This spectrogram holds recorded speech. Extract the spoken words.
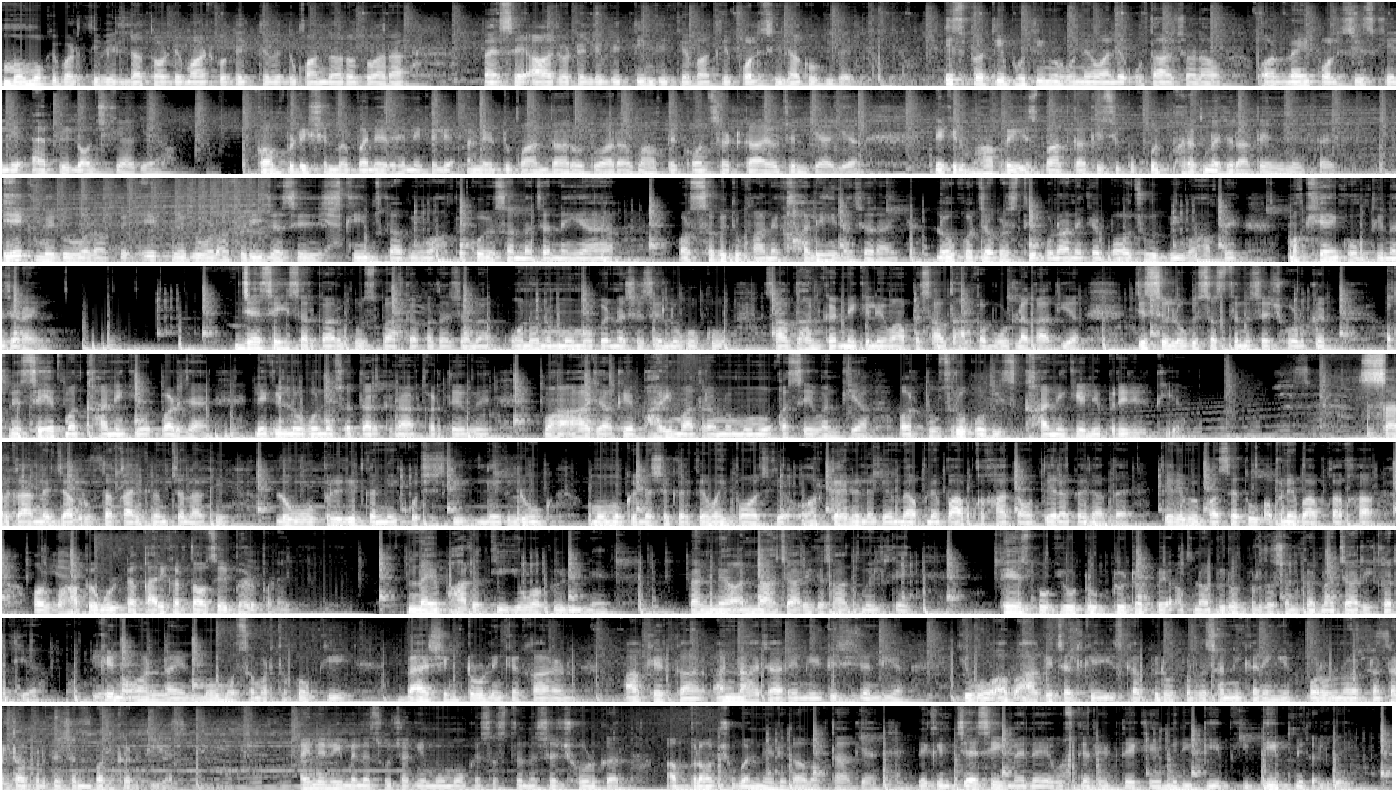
मोमो की बढ़ती हुई लत और डिमांड को देखते हुए दुकानदारों द्वारा पैसे, आज और डिलीवरी तीन दिन के बाद की पॉलिसी लागू की गई। इस प्रतिभूति में होने वाले उतार चढ़ाव और नई पॉलिसीज़ के लिए ऐप भी लॉन्च किया गया। कंपटीशन में बने रहने के लिए अन्य दुकानदारों द्वारा वहाँ पे कॉन्सर्ट का आयोजन किया गया, लेकिन वहाँ पे इस बात का किसी को कोई फ़र्क नज़र आते हुए नहीं दिखाई। एक मेदू वड़ा पे, एक मेदू वड़ा फ्री जैसे स्कीम्स का भी वहाँ पे कोई असर नज़र नहीं आया और सभी दुकानें खाली ही नज़र आई। लोगों को ज़बरदस्ती बुलाने के बावजूद भी वहाँ पे मक्खियाँ घूमती नज़र आईं। जैसे ही सरकार को उस बात का पता चला, उन्होंने मोमो के नशे से लोगों को सावधान करने के लिए वहाँ पर सावधान का बोर्ड लगा दिया, जिससे लोग सस्ते नशे छोड़कर अपने सेहतमंद खाने की ओर बढ़ जाएँ। लेकिन लोगों ने उसे दरकिनार करते हुए वहाँ आ जाके भारी मात्रा में मोमो का सेवन किया और दूसरों को भी खाने के लिए प्रेरित किया। सरकार ने जागरूकता कार्यक्रम चला के लोगों को प्रेरित करने की कोशिश की, लेकिन लोग मोमो के नशे करके वहीं पहुँच गए और कहने लगे, मैं अपने बाप का खाता हूँ, तेरा क्या जाता है? तेरे में बस है, तू अपने बाप का खा। और वहाँ पे उल्टा कार्यकर्ताओं से भिड़ पड़े। नए भारत की युवा पीढ़ी ने नन्हे अन्ना हजारे के साथ मिलकर फेसबुक यूट्यूब ट्विटर पर अपना विरोध प्रदर्शन करना जारी कर दिया। लेकिन ऑनलाइन मोमो समर्थकों की बैशिंग ट्रोलिंग के कारण आखिरकार अन्ना हजारे ने डिसीज़न लिया कि वो अब आगे चल के इसका विरोध प्रदर्शन नहीं करेंगे और उन्होंने अपना धरता प्रदर्शन बंद कर दिया। फाइनली मैंने सोचा कि मोमो के सस्ते नशे छोड़कर अब ब्राउन शुगर लेने का वक्त आ गया लेकिन जैसे ही मैंने उसके रेट देखे, मेरी डीप की डीप निकल गई।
